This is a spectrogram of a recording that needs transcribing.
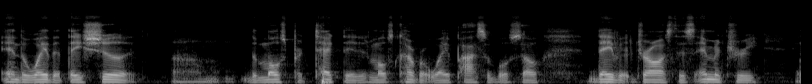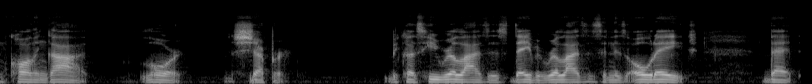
in the way that they should, um, the most protected and most covered way possible. So David draws this imagery in calling God Lord, the shepherd, because he realizes, David realizes in his old age that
